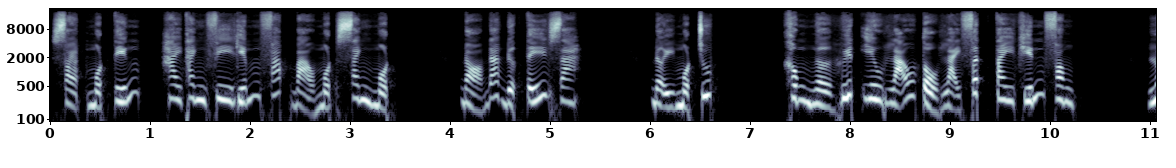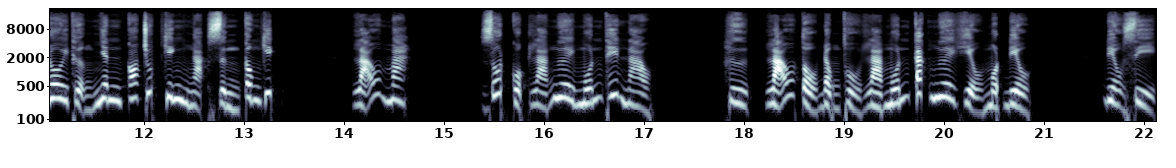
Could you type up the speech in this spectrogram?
xoẹt một tiếng, hai thanh phi kiếm pháp bảo một xanh một. Đỏ đã được tế ra. Đợi một chút. Không ngờ huyết yêu lão tổ lại phất tay khiến phong. Lôi thượng nhân có chút kinh ngạc dừng công kích. Lão ma. Rốt cuộc là ngươi muốn thế nào? Hừ, lão tổ đồng thủ là muốn các ngươi hiểu một điều. Điều gì?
